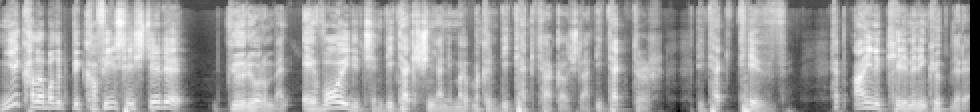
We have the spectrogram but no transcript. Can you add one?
Niye kalabalık bir kafeyi seçtiğini de görüyorum ben. Avoid için, detection yani bakın detect arkadaşlar. Detector, detective. Hep aynı kelimenin kökleri.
